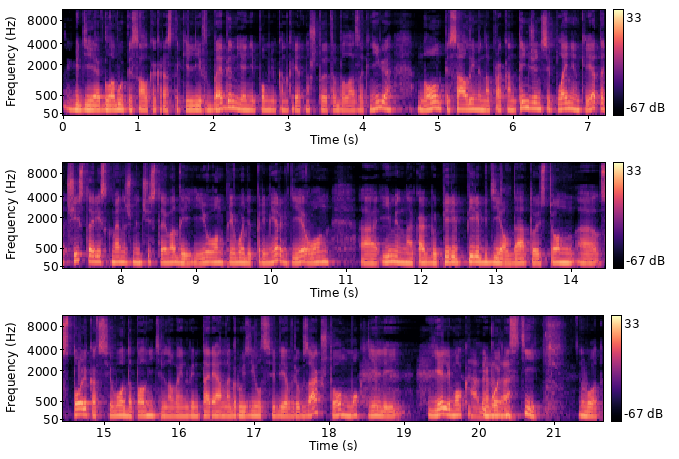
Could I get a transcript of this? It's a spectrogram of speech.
где главу писал как раз-таки Лив Бэбин, я не помню конкретно, что это была за книга, но он писал именно про contingency planning, и это чисто риск-менеджмент чистой воды. И он приводит пример, где он э, именно как бы перебдел, да, то есть он э, столько всего дополнительного инвентаря нагрузил себе в рюкзак, что он мог еле, еле мог а, его да, да, нести. Вот.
